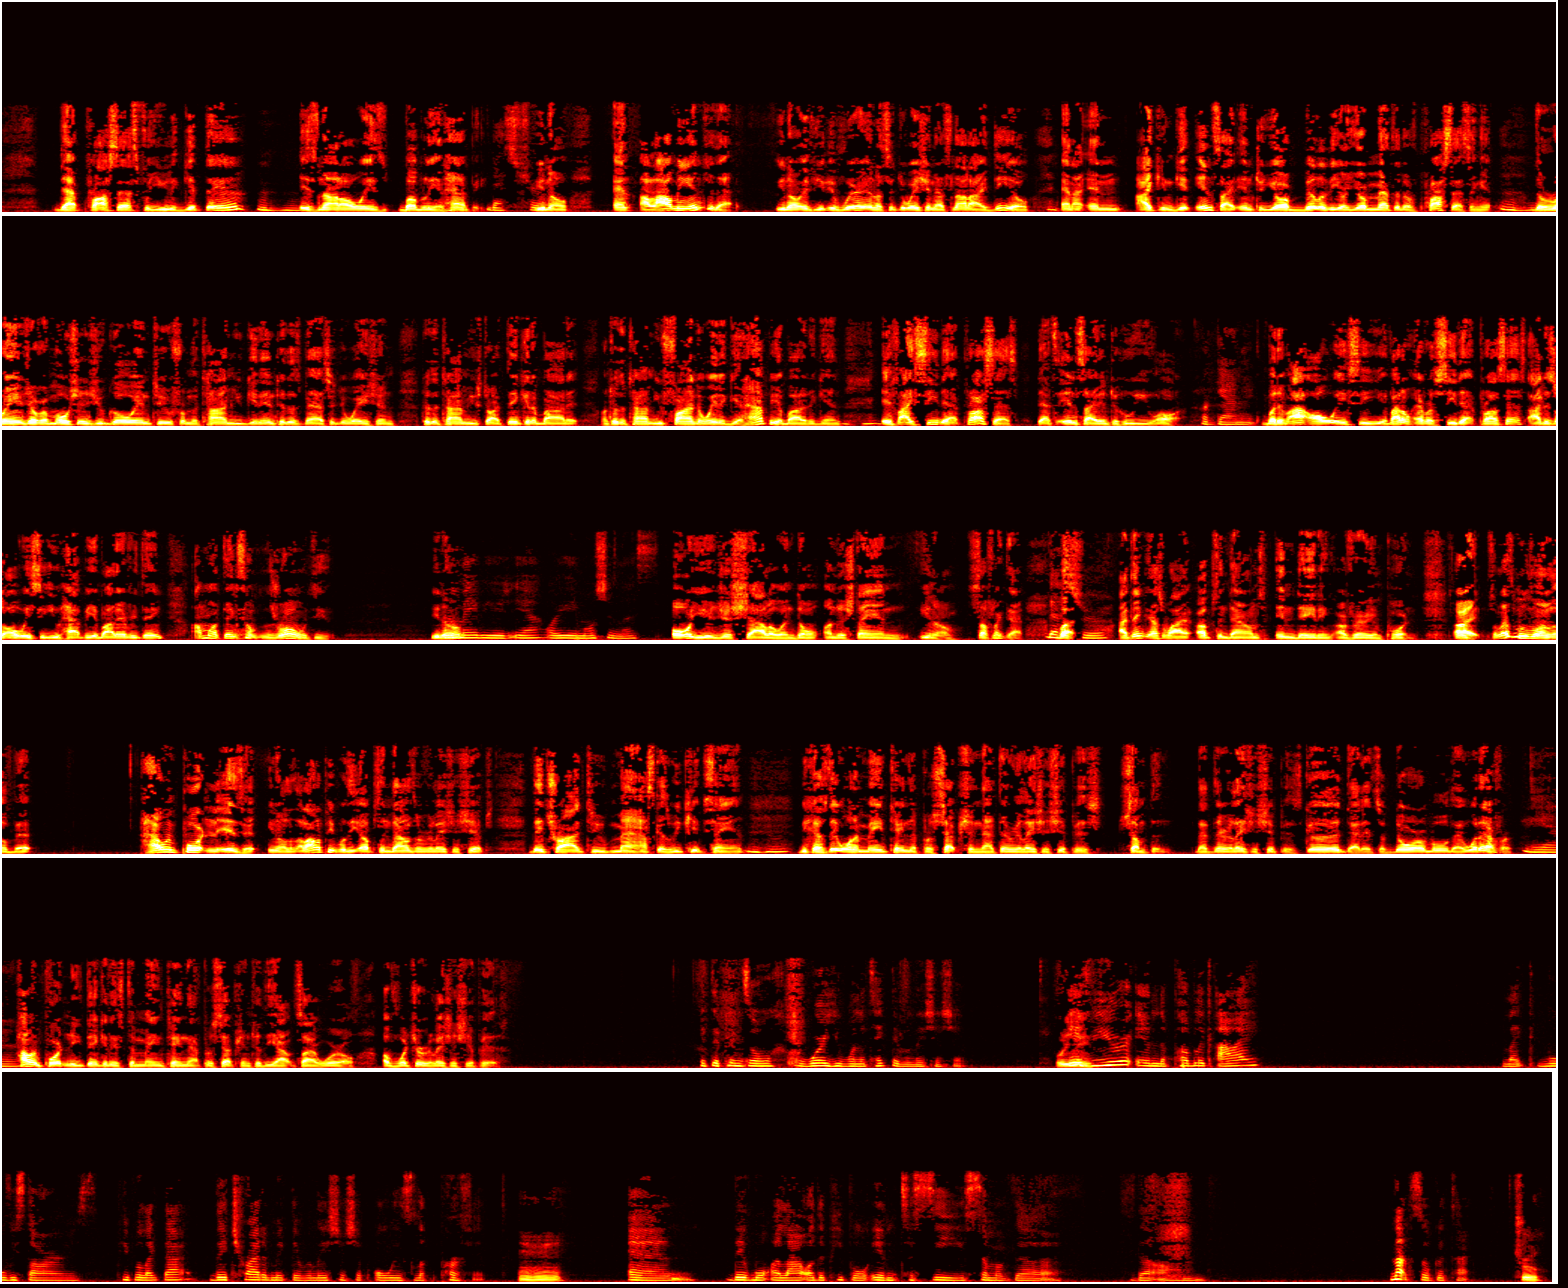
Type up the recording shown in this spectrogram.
that process for you to get there mm-hmm. is not always bubbly and happy That's true. you know, and allow me into that. You know, if you if we're in a situation that's not ideal, mm-hmm. and I and I can get insight into your ability or your method of processing it, mm-hmm. the range of emotions you go into from the time you get into this bad situation to the time you start thinking about it until the time you find a way to get happy about it again. If I see that process, that's insight into who you are. Organic. But if I always see, if I don't ever see that process, I just always see you happy about everything. I'm gonna think something's wrong with you. You know, Or maybe you, yeah, or you're emotionless. or you're just shallow and don't understand, you know, stuff like that. That's but true. I think that's why ups and downs in dating are very important. All right, so let's move on a little bit. How important is it? You know, a lot of people, the ups and downs of relationships, they try to mask, as we keep saying, Mm-hmm. because they want to maintain the perception that their relationship is something, that their relationship is good, that it's adorable, that whatever. Yeah. How important do you think it is to maintain that perception to the outside world of what your relationship is? It depends on where you want to take the relationship. What do you If mean? you're in the public eye, like movie stars, people like that, they try to make their relationship always look perfect. hmm And they won't allow other people in to see some of the the um not so good time. True.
